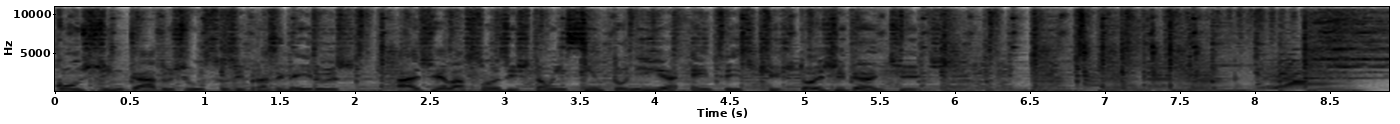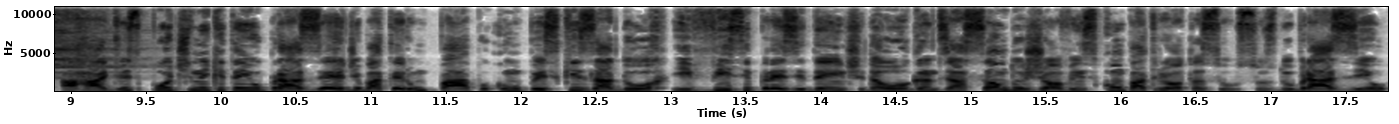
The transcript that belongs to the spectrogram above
Com os gingados russos e brasileiros, as relações estão em sintonia entre estes dois gigantes. A Rádio Sputnik tem o prazer de bater um papo com o pesquisador e vice-presidente da Organização dos Jovens Compatriotas Russos do Brasil,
